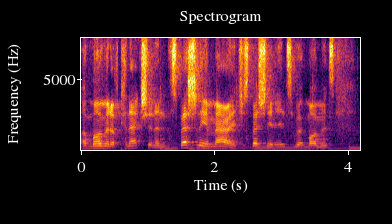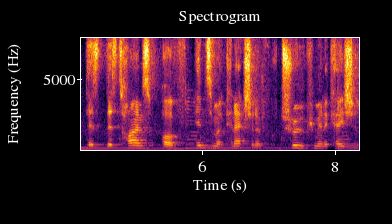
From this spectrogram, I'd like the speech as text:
a, a moment of connection, and especially in marriage, especially in intimate moments, there's, there's times of intimate connection, of true communication,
